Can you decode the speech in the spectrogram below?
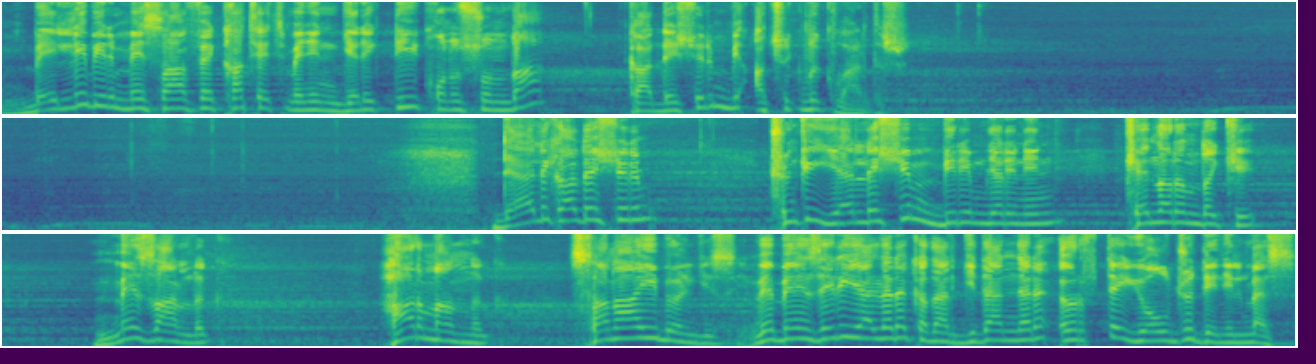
belli bir mesafe kat etmenin gerektiği konusunda kardeşlerim bir açıklık vardır. Değerli kardeşlerim, çünkü yerleşim birimlerinin kenarındaki mezarlık, harmanlık, sanayi bölgesi ve benzeri yerlere kadar gidenlere örfte yolcu denilmez.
